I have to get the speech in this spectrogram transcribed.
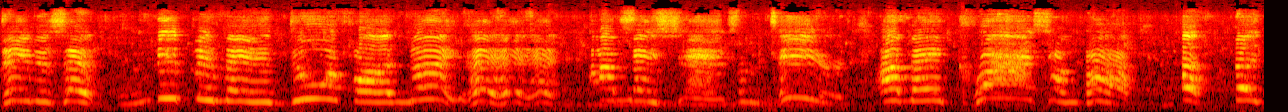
David said, Weeping may endure for a night. Hey, hey, hey. I may shed some tears. I may cry sometimes. But the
